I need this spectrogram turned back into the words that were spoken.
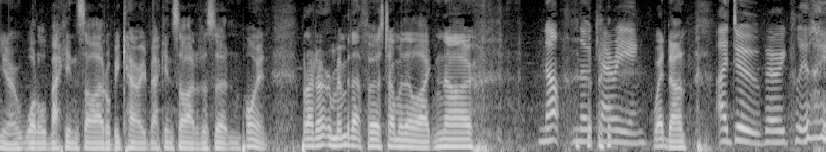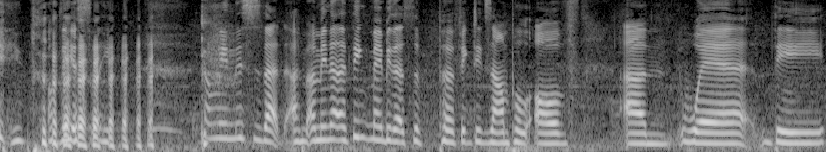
you know waddle back inside or be carried back inside at a certain point. But I don't remember that first time where they're like, "No, No, no carrying. We're done. I do very clearly, obviously. I mean, this is that. um, I mean, I think maybe that's the perfect example of um, where the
